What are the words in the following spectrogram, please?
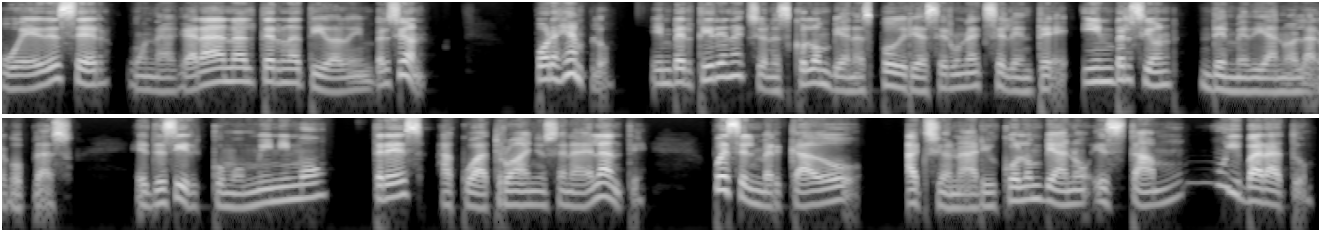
puede ser una gran alternativa de inversión. Por ejemplo, invertir en acciones colombianas podría ser una excelente inversión de mediano a largo plazo, es decir, como mínimo 3 a 4 años en adelante, pues el mercado accionario colombiano está muy barato,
